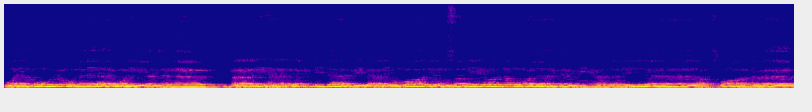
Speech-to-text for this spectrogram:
ويقولون يا ويلتنا ما لهذا الكتاب لا يغادر صغيرة ولا كبيرة إلا أحصاها.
